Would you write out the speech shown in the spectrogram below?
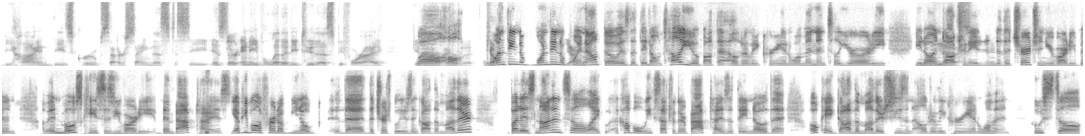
behind these groups that are saying this to see is there any validity to this before I well one thing to one thing to yeah, point out though is that they don't tell you about that elderly korean woman until you're already you know indoctrinated yes. into the church and you've already been in most cases you've already been baptized. Yeah people have heard of you know that the church believes in god the mother but it's not until like a couple weeks after they're baptized that they know that okay god the mother she's an elderly korean woman who's still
